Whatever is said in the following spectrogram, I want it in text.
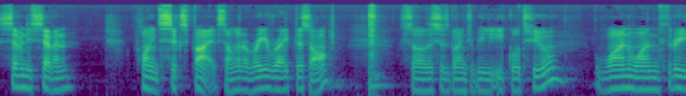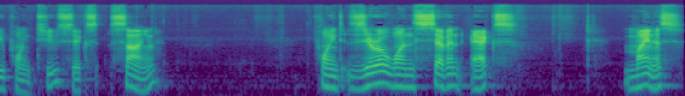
77.65. So I'm going to rewrite this all. So this is going to be equal to 113.26 sine 0.017x minus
